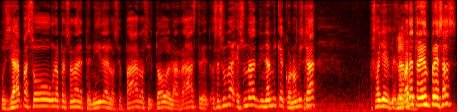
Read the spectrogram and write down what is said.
pues ya pasó una persona detenida en los separos y todo, el arrastre. O sea, es una, es una dinámica económica. Pues oye, Sí, en claro. lugar de traer empresas,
